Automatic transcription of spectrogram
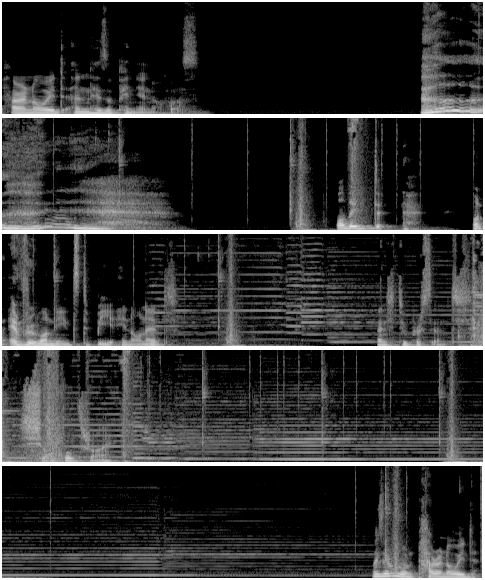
Paranoid and his opinion of us. well, they not everyone needs to be in on it. 22%. Sure, we'll try. Why is everyone paranoid?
